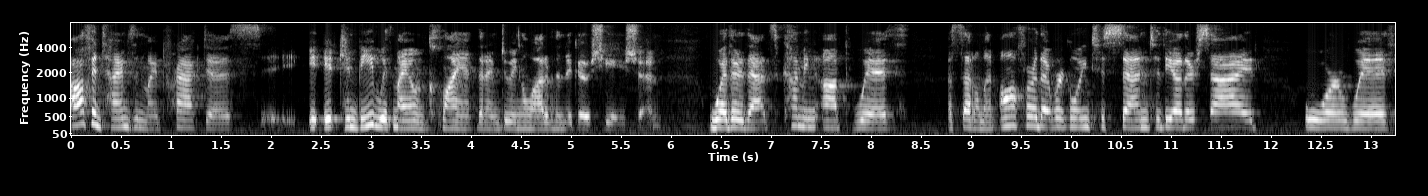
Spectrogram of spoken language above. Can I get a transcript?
oftentimes in my practice, it, it, can be with my own client that I'm doing a lot of the negotiation, whether that's coming up with a settlement offer that we're going to send to the other side, or with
